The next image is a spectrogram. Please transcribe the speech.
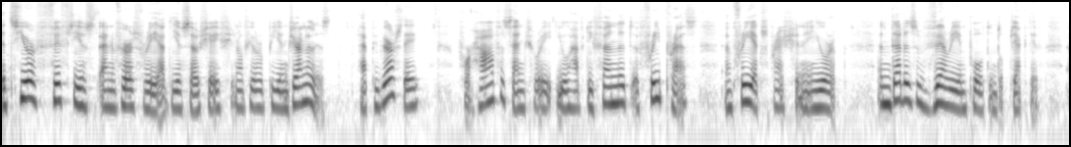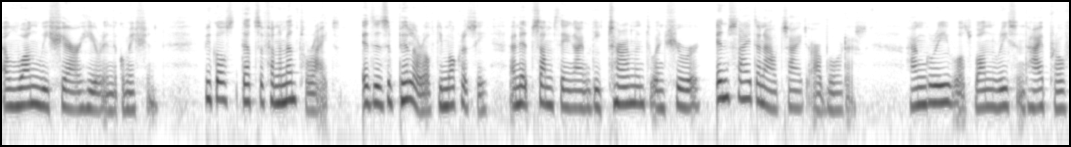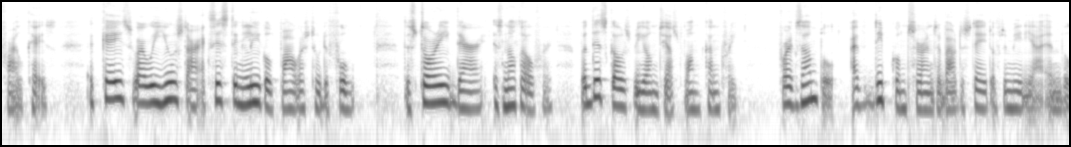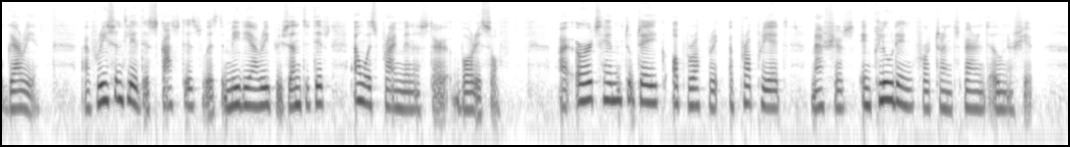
It's your 50th anniversary at the Association of European Journalists. Happy birthday! For half a century you have defended a free press and free expression in Europe. And that is a very important objective and one we share here in the Commission. Because that's a fundamental right. It is a pillar of democracy and it's something I'm determined to ensure inside and outside our borders. Hungary was one recent high-profile case, a case where we used our existing legal powers to the full. The story there is not over, but this goes beyond just one country. For example, I have deep concerns about the state of the media in Bulgaria. I've recently discussed this with the media representatives and with Prime Minister Borisov. I urge him to take appropriate measures, including for transparent ownership.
